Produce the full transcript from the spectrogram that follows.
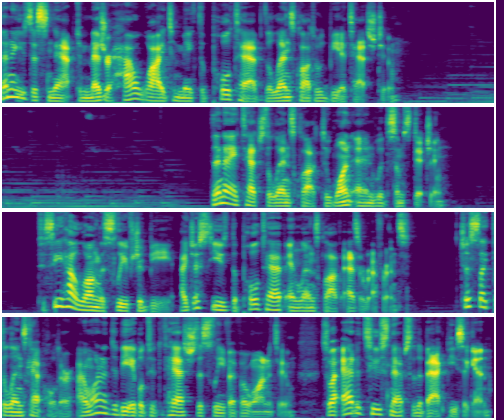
then I used a snap to measure how wide to make the pull tab the lens cloth would be attached to. Then I attached the lens cloth to one end with some stitching. To see how long the sleeve should be, I just used the pull tab and lens cloth as a reference. Just like the lens cap holder, I wanted to be able to detach the sleeve if I wanted to, so I added two snaps to the back piece again.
